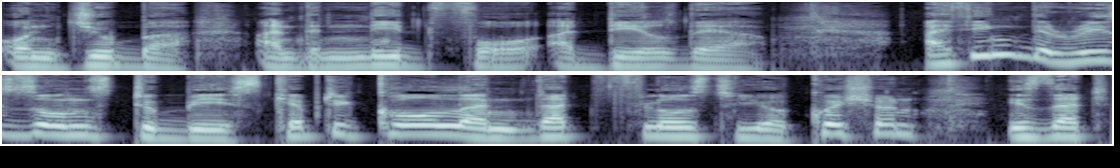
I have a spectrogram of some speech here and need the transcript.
on Juba and the need for a deal there. I think the reasons to be skeptical, and that flows to your question, is that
